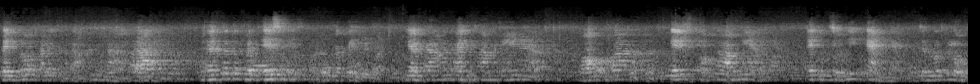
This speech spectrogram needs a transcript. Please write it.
เป็นโรคอะไรต่างๆนมาได้เพราะฉะนั้นก็ต้องเป็น S ปกติอย่างการใครทำอันนี้เนี่ยหมอบอกว่า S ของเขาเนี่ยไอ้ตรงส่วนที่แก่นเนี่ยมันจะลดลง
